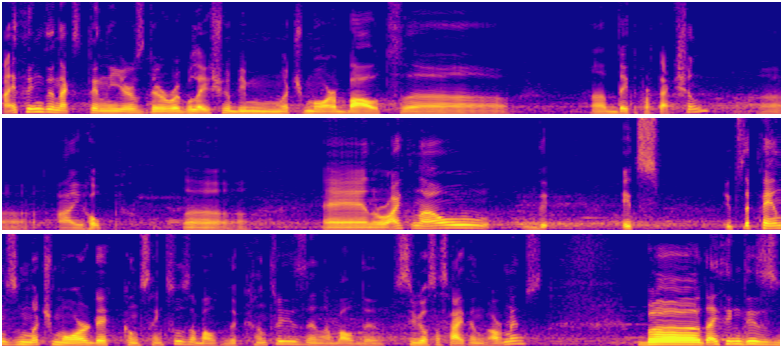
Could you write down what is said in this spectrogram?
I think the next 10 years the regulation will be much more about uh, uh, data protection, uh, I hope. Uh, and right now the, it's, it depends much more the consensus about the countries and about the civil society and governments. But I think this,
